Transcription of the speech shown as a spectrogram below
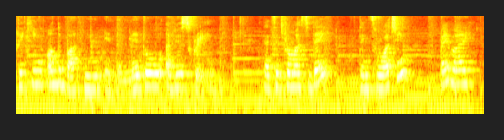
clicking on the button in the middle of your screen. That's it from us today. Thanks for watching. Bye bye.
